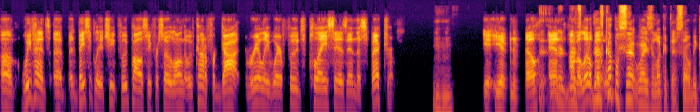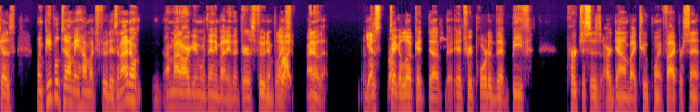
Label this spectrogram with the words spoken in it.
um, we've had a, a, basically a cheap food policy for so long that we've kind of forgot really where food's place is in the spectrum. Mm-hmm. You, you, know, and there, I'm a little there's bit. There's a couple ways to look at this, though, because when people tell me how much food is, and I don't, I'm not arguing with anybody that there's food inflation. Right. I know that. Yeah, Just right. take a look at. Uh, it's reported that beef purchases are down by 2.5%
